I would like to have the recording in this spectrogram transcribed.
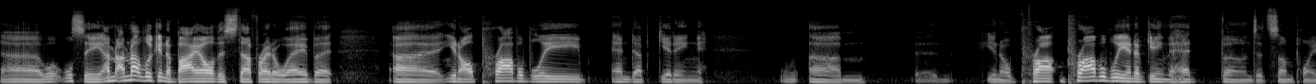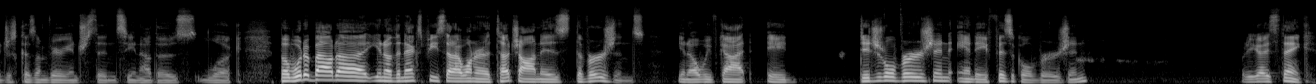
Uh, we'll, we'll see. I'm I'm not looking to buy all this stuff right away, but uh, you know I'll probably end up getting um you know, pro- probably end up getting the headphones at some point just because I'm very interested in seeing how those look. But what about uh, you know, the next piece that I wanted to touch on is the versions. You know, we've got a digital version and a physical version. What do you guys think?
